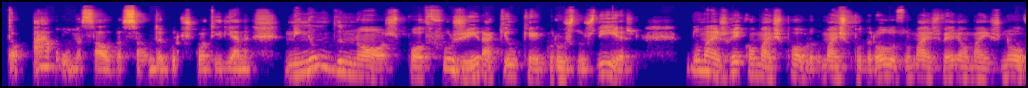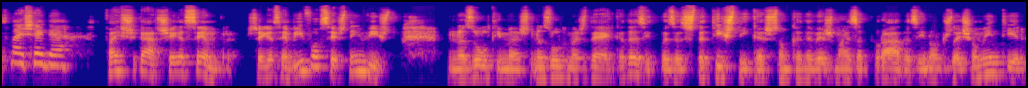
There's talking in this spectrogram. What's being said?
Então há uma salvação da cruz cotidiana. Nenhum de nós pode fugir àquilo que é a cruz dos dias do mais rico ao mais pobre, do mais poderoso, do mais velho ao mais novo. Vai chegar. Vai chegar, chega sempre, chega sempre. E vocês têm visto nas últimas, nas últimas décadas, e depois as estatísticas são cada vez mais apuradas e não nos deixam mentir,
